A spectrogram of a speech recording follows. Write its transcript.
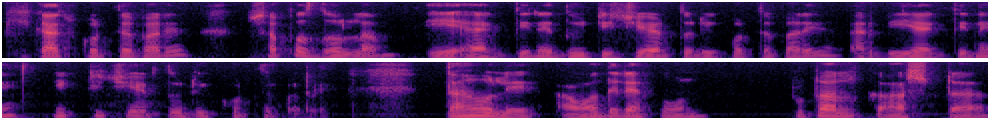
কি কাজ করতে পারে? সাপোজ ধরলাম এ একদিনে দুইটি চেয়ার তৈরি করতে পারে আর বি একদিনে একটি চেয়ার তৈরি করতে পারে। তাহলে আমাদের এখন টোটাল কাজটা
